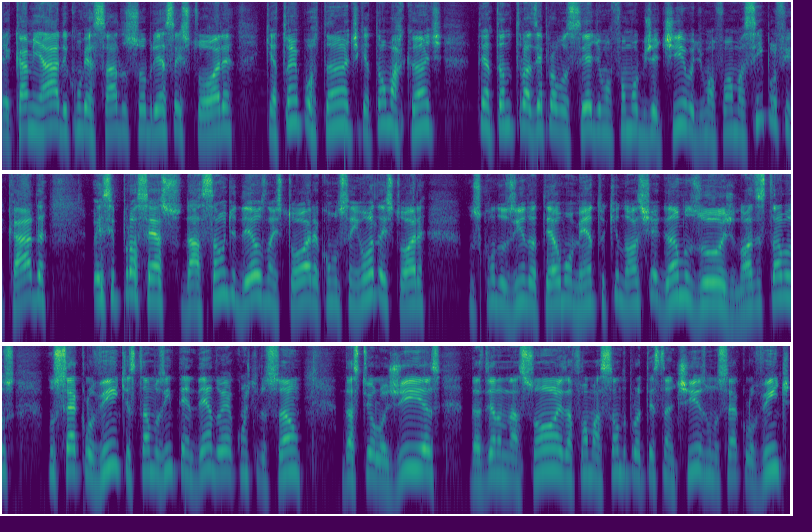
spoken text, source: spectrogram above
é, caminhado e conversado sobre essa história que é tão importante, que é tão marcante, tentando trazer para você de uma forma objetiva, de uma forma simplificada, esse processo da ação de Deus na história, como Senhor da história, nos conduzindo até o momento que nós chegamos hoje. Nós estamos no século XX, estamos entendendo a construção das teologias, das denominações, a formação do protestantismo no século XX,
